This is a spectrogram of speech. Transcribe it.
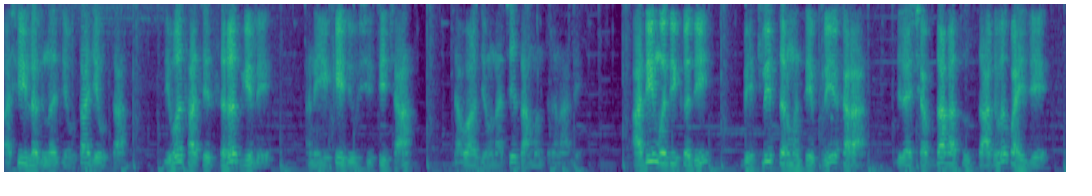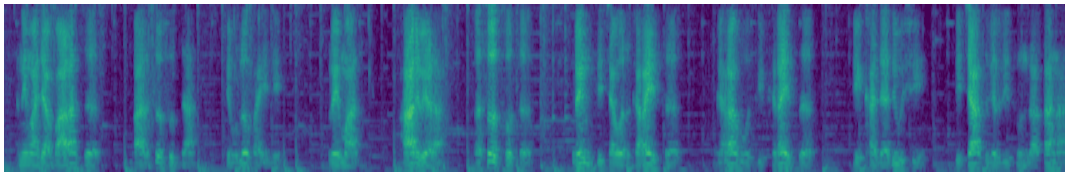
अशी लग्न जेवता जेवता दिवस असे सरत गेले आणि एके दिवशी तिच्या ढवाळ जेवणाचेच आमंत्रण आले. आधी मधी कधी भेटलीच तर म्हणते प्रिय करा तिच्या शब्दाला तू जागलं पाहिजे आणि माझ्या बाळाचं बारसं सुद्धा ठेवलं पाहिजे. प्रेमात फार वेळा असंच होतं. प्रेम तिच्यावर करायचं घराभोवती फिरायचं एखाद्या दिवशी तिच्याच गल्लीतून जाताना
